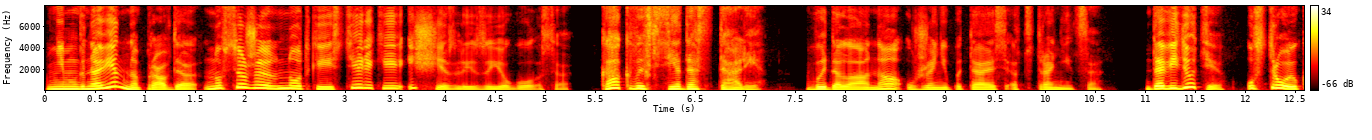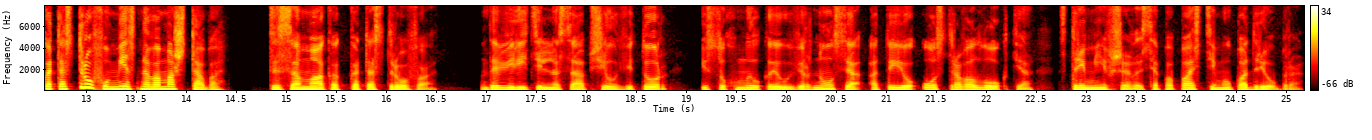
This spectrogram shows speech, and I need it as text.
Не мгновенно, правда, но все же нотки истерики исчезли из ее голоса. Как вы все достали, выдала она, уже не пытаясь отстраниться. Доведете, устрою катастрофу местного масштаба. Ты сама как катастрофа, доверительно сообщил Витор и с ухмылкой увернулся от ее острого локтя, стремившегося попасть ему под ребра.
